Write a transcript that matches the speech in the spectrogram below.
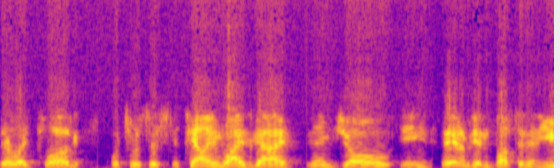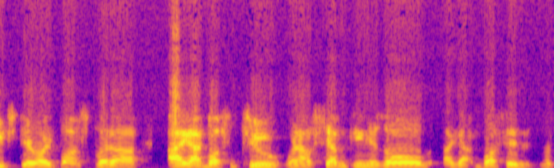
steroid plug, which was this Italian wise guy named Joe. He, they ended up getting busted in a huge steroid bust, but uh, I got busted too when I was 17 years old. I got busted with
